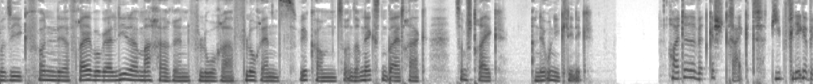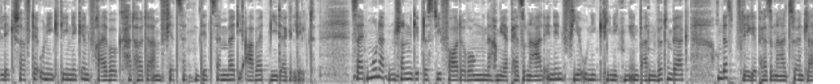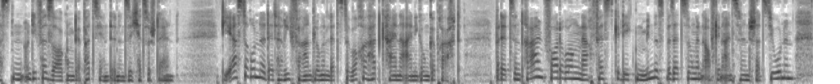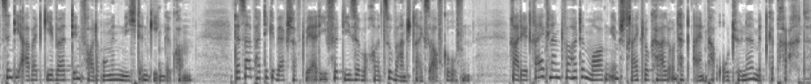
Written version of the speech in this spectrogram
Musik von der Freiburger Liedermacherin Flora Florenz. Wir kommen zu unserem nächsten Beitrag zum Streik an der Uniklinik. Heute wird gestreikt. Die Pflegebelegschaft der Uniklinik in Freiburg hat heute am 14. Dezember die Arbeit niedergelegt. Seit Monaten schon gibt es die Forderung nach mehr Personal in den vier Unikliniken in Baden-Württemberg, um das Pflegepersonal zu entlasten und die Versorgung der Patientinnen sicherzustellen. Die erste Runde der Tarifverhandlungen letzte Woche hat keine Einigung gebracht. Bei der zentralen Forderung nach festgelegten Mindestbesetzungen auf den einzelnen Stationen sind die Arbeitgeber den Forderungen nicht entgegengekommen. Deshalb hat die Gewerkschaft Verdi für diese Woche zu Warnstreiks aufgerufen. Radio Dreieckland war heute Morgen im Streiklokal und hat ein paar O-Töne mitgebracht.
